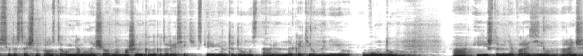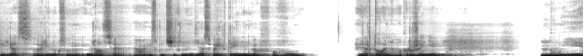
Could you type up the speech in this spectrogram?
все достаточно просто. У меня была еще одна машинка, на которой я всякие эксперименты дома ставлю, накатил на нее Ubuntu, и что меня поразило, раньше я с Linux игрался а, исключительно для своих тренингов в виртуальном окружении. Ну и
